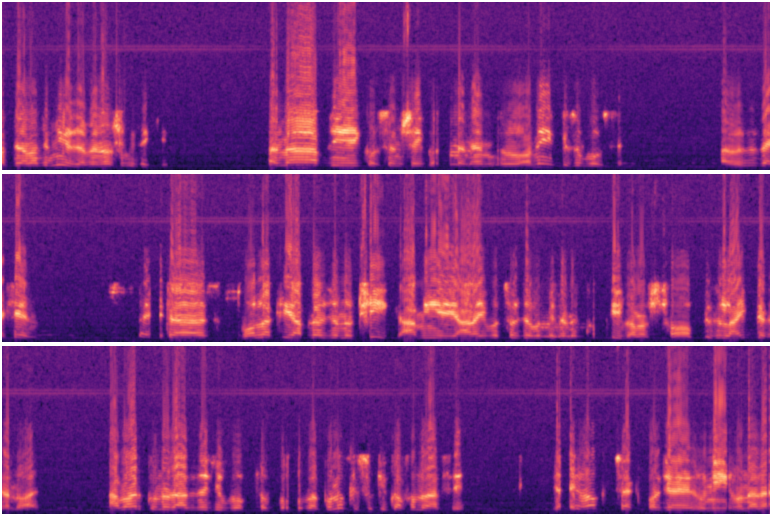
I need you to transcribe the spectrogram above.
আপনি আমাকে নিয়ে যাবেন, অসুবিধা কি? না, আপনি এই করছেন, সেই করছেন অনেক কিছু বলছে। আমি দেখেন, এটা বলা কি আপনার জন্য ঠিক? আমি এই আড়াই বছর যাবত এখানে খুব আমার সব কিছু লাইভ দেখানো হয়। আমার কোনো রাজনৈতিক বক্তব্য বা কোনো কিছু কি কখনো আছে? যাই হোক, এক পর্যায়ে উনি ওনারা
